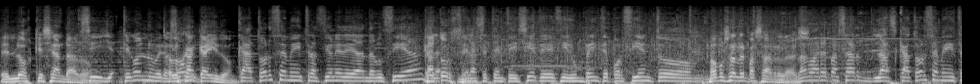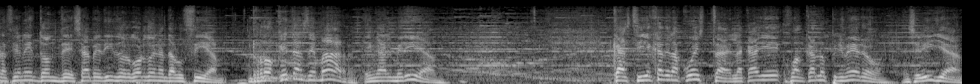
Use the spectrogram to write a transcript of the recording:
eh, los que se han dado. Sí, tengo el número. Los que han caído. 14 administraciones de Andalucía. de la- 14. De las 77, es decir, un 20%. Vamos a repasarlas. Vamos a repasar las 14 administraciones donde se ha pedido el gordo en Andalucía. Roquetas de Mar, en Almería. Castilleja de la Cuesta, en la calle Juan Carlos I, en Sevilla.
